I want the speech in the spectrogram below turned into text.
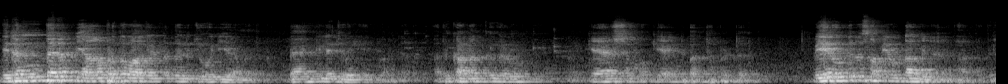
നിരന്തരം വ്യാപൃതമാകേണ്ടുന്ന ഒരു ജോലിയാണ് ബാങ്കിലെ ജോലി എന്ന് അത് കണക്കുകളും ക്യാഷും ഒക്കെ ആയിട്ട് ബന്ധപ്പെട്ട് വേറൊന്നിനും സമയം ഉണ്ടാവില്ല യഥാർത്ഥത്തിൽ.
